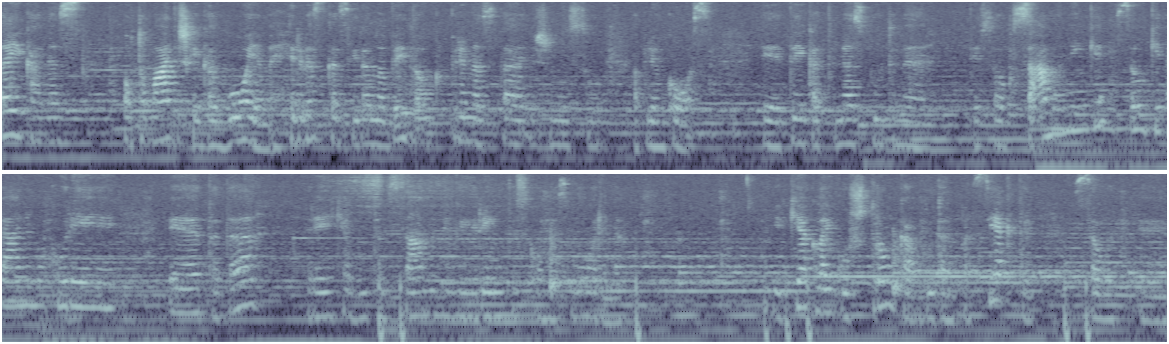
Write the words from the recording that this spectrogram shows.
tai, ką mes automatiškai galvojame ir viskas yra labai daug primesta iš mūsų aplinkos. Tai, kad mes būtume tiesiog sąmoningi savo gyvenimo kūrėjai, tada reikia būtent sąmoningai rinktis, ko mes norime. Ir kiek laiko užtrunka būtent pasiekti savo e,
